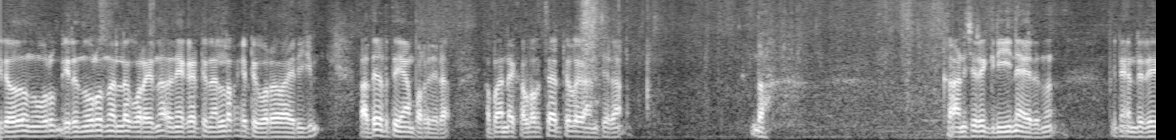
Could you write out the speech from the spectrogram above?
ഇരുപത് നൂറും ഇരുന്നൂറും നല്ല കുറയുന്നത്. അതിനെക്കാട്ടി നല്ല റേറ്റ് കുറവായിരിക്കും. അതെടുത്ത് ഞാൻ പറഞ്ഞുതരാം അപ്പോൾ എന്റെ കളർ ചാറ്റുകൾ കാണിച്ചു തരാം. എന്താ കാണിച്ചൊരു ഗ്രീനായിരുന്നു പിന്നെ എന്റെ ഒരു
